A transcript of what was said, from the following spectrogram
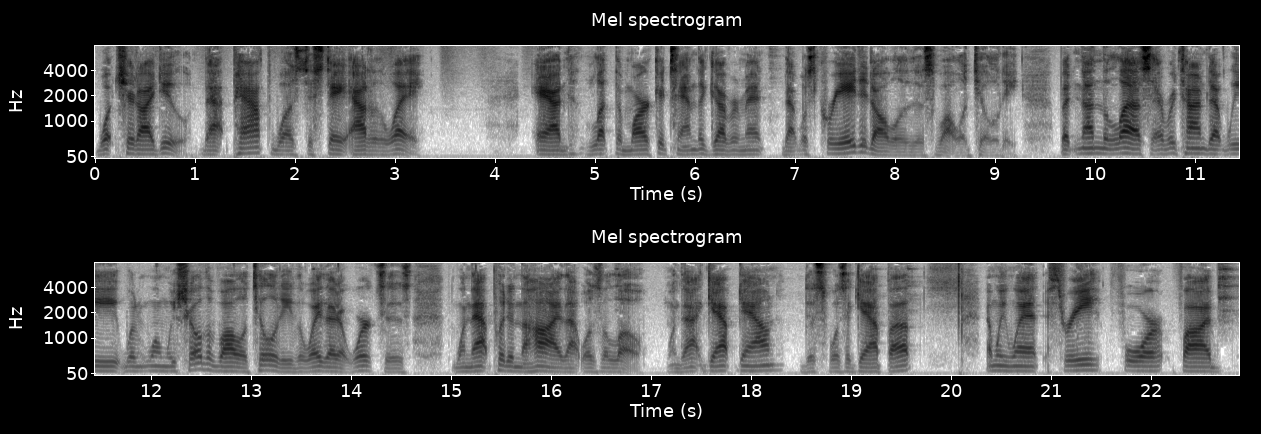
what should I do? That path was to stay out of the way and let the markets and the government that was created all of this volatility. But nonetheless, every time that we when when we show the volatility, the way that it works is when that put in the high, that was the low. When that gap down, this was a gap up, and we went three, four, five,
